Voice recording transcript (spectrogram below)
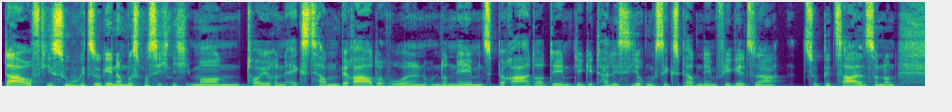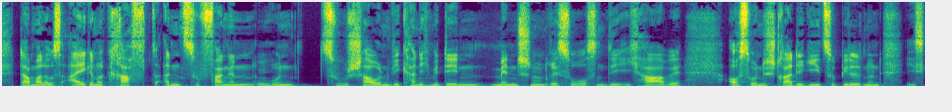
da auf die Suche zu gehen, da muss man sich nicht immer einen teuren externen Berater holen, Unternehmensberater, den Digitalisierungsexperten, dem viel Geld zu, zu bezahlen, sondern da mal aus eigener Kraft anzufangen mhm. und zu schauen, wie kann ich mit den Menschen und Ressourcen, die ich habe, auch so eine Strategie zu bilden. Und ich,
